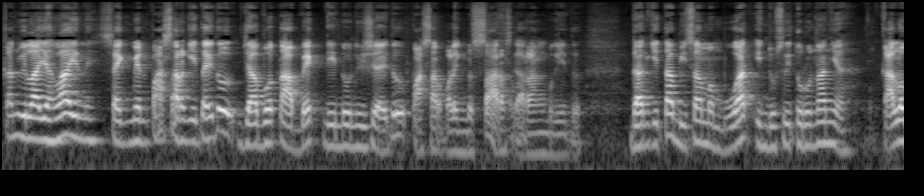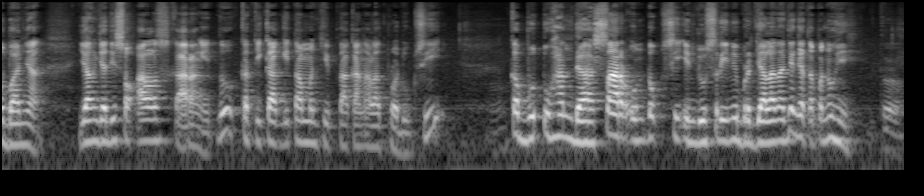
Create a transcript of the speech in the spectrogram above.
kan wilayah lain nih segmen pasar kita itu Jabotabek di Indonesia itu pasar paling besar sekarang begitu dan kita bisa membuat industri turunannya kalau banyak yang jadi soal sekarang itu ketika kita menciptakan alat produksi kebutuhan dasar untuk si industri ini berjalan aja nggak terpenuhi Betul.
